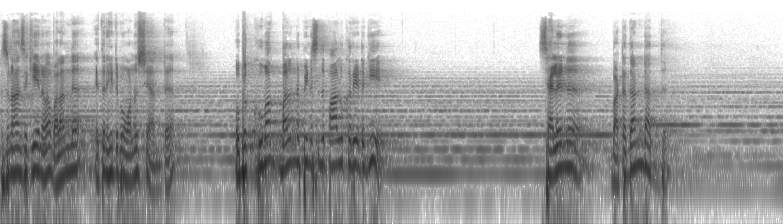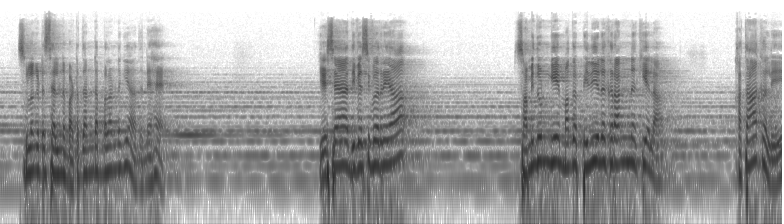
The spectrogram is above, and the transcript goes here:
ක්‍රිස්තුන් වහන්සේ කියනවා බලන්න එතන හිටපු මිනිසයන්ට ඔබ කුමක් බලන්න පිණිසද පාලු කරයට ගියේ? සැලෙන බටදණ්ඩක්ද? සුළඟට සැලෙන බටදණ්ඩක් බලන්න ගියාද? නැහැ. යෙසයා දිවසිවරයා සමිඳුන්ගේ මඟ පිළියෙල කරන්න කියලා කතා කළේ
